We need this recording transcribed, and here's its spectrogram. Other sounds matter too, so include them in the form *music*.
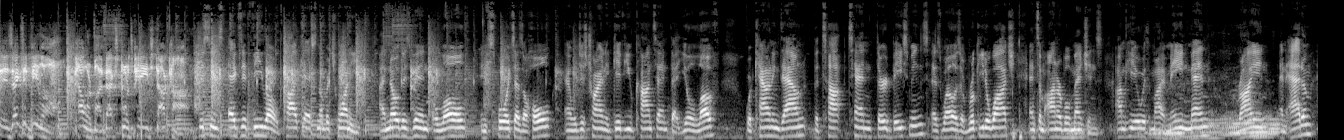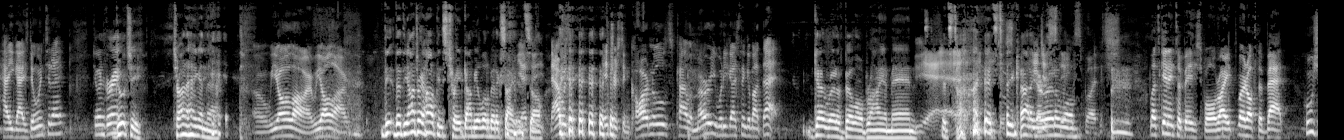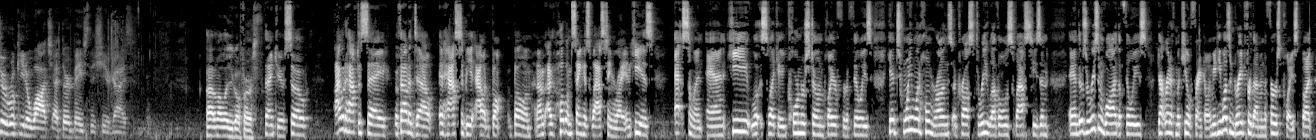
is Exit Velo, powered by BackSportsPage.com. This is Exit Velo, podcast number 20. I know there's been a lull in sports as a whole, and we're just trying to give you content that you'll love. We're counting down the top 10 third basemen, as well as a rookie to watch and some honorable mentions. I'm here with my main men, Ryan and Adam. How you guys doing today? Doing great. Gucci, trying to hang in there. *laughs* Oh, we all are. We all are. the the DeAndre Hopkins trade got me a little bit excited. Yeah, so dude, that was *laughs* interesting. Cardinals, Kyler Murray. What do you guys think about that? get rid of Bill O'Brien, man. Yeah, It's time. he *laughs* It's just- you gotta get just rid of him. But let's get into baseball. Right, right off the bat. Who's your rookie to watch at third base this year, guys? Adam, I'll let you go first. Thank you. So, I would have to say, without a doubt, it has to be Alec Bo- Bohm, and I'm, I hope I'm saying his last name right. And he is excellent, and he looks like a cornerstone player for the Phillies. He had 21 home runs across three levels last season. And there's a reason why the Phillies got rid of Maikel Franco. I mean, he wasn't great for them in the first place, but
